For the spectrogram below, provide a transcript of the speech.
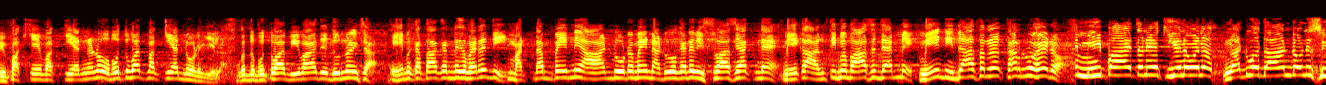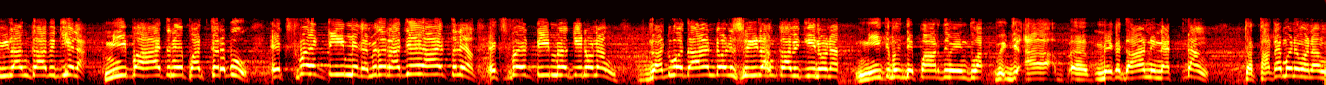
විපක්ෂයේ වක් කියන්න ඕන ඔබතුමාත් වක් කියන්න ඕන කියලා. මොකද ඔබතුමා විවාදේ දුන්න නිසා. එහෙම කතා කරන එක වැරදි. මට්ටම් පෙන්නේ ආණ්ඩුවට මේ නඩුව ගැන විශ්වාසයක් නැහැ. මේක අන්තිම මාස දැම්මේ. මේ නිදාසන කරුණු හෙනවා. මීප ආයතනය කියනවන නඩුව දාන්න ඕනේ ශ්‍රී ලංකාවේ කියලා. මීප ආයතනය පත් කරපු එක්ස්පර්ට් ටීම් එක මේක රජයේ ආයතනයක්. එක්ස්පර්ට් ටීම් එක කියනවනම් නඩුව දාන්න ඕනේ ශ්‍රී ලංකාවේ කියනවනම් නීතිපති දෙපාර්තමේන්තුව මේක දාන්නේ නැත්නම් තටමනවනම්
